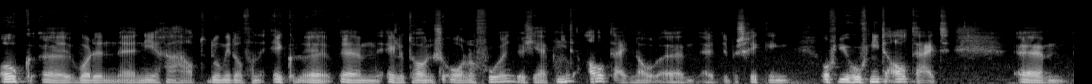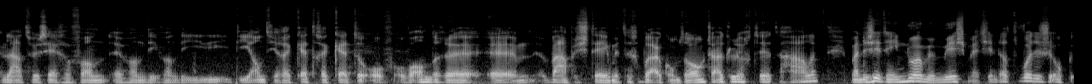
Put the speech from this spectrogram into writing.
ook eh, worden eh, neergehaald door middel van eh, ehm, elektronische oorlogvoering. Dus je hebt niet altijd no- eh, de beschikking, of je hoeft niet altijd, ehm, laten we zeggen, van, eh, van die, van die, die, die anti-raketraketten of, of andere ehm, wapensystemen te gebruiken om drones uit de lucht te halen. Maar er zit een enorme mismatch en dat wordt dus ook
